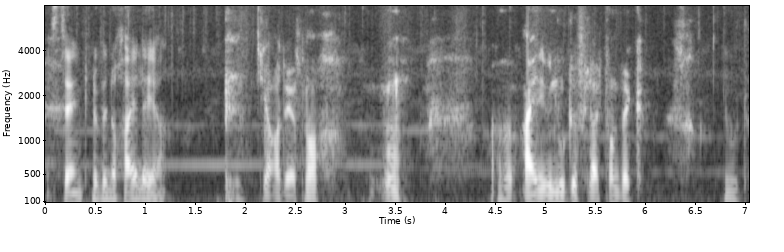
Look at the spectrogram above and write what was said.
Ist der Knüppel noch heile? Ja. Ja, der ist noch mm, also eine Minute vielleicht von weg. Gut.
